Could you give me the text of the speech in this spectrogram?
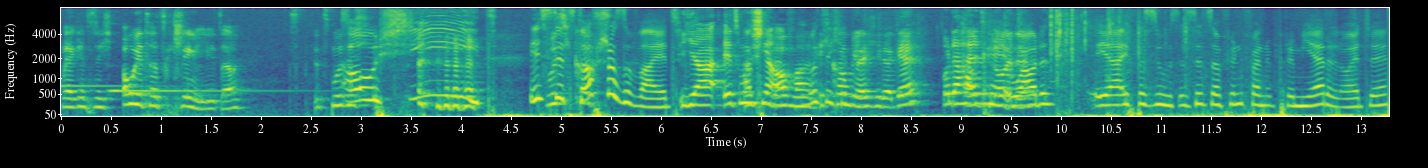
wer kennt's nicht? Oh, jetzt hat's geklingelt, Lisa. Jetzt, jetzt muss ich. Oh, shit. Ist Muss ich jetzt doch schon soweit. Ja, jetzt muss ich Okay, schnell dann aufmachen. Ich ich komme gleich wieder, gell? Unterhalte Okay, Leute. wow, das, ja, ich versuch's. Es ist jetzt auf jeden Fall eine Premiere, Leute,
